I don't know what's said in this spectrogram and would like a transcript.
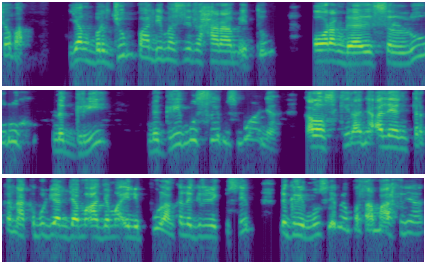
Coba yang berjumpa di Masjidil Haram itu orang dari seluruh negeri, negeri muslim semuanya. Kalau sekiranya ada yang terkena, kemudian jamaah-jamaah ini pulang ke negeri muslim, negeri muslim yang pertama akhirnya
